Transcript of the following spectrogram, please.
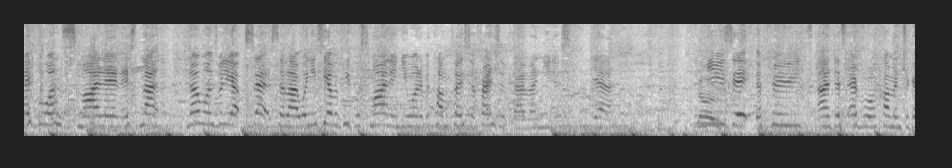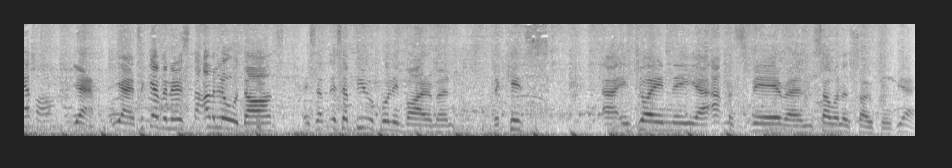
everyone's smiling. It's like no one's really upset. So like when you see other people smiling, you want to become closer friends with them, and you just yeah. The No. music, the food, and just everyone coming together. Yeah, yeah, togetherness, have a little dance. It's a, it's a beautiful environment. The kids uh, enjoying the uh, atmosphere and so on and so forth. Yeah.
